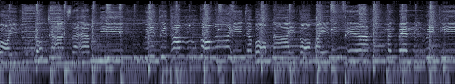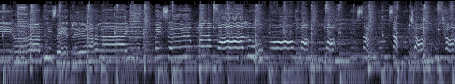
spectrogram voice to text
บ่อยๆรสชาติแซ่บดีวิธีทำก็ง่ายจะบอกได้ต่อไปเนี่ยมันเป็นวิธีเออพิเศษเหลือหลาย ไปซื้อมะละกอลูกงอเหมาะเหมาะสับสับช่องช่อง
